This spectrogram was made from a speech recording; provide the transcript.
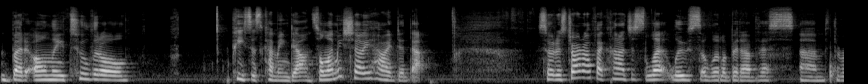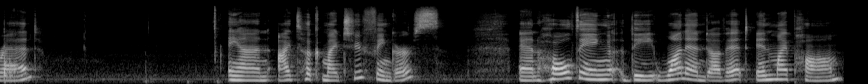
but only two little pieces coming down. So let me show you how I did that. So to start off, I kind of just let loose a little bit of this um, thread. And I took my two fingers and holding the one end of it in my palm,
